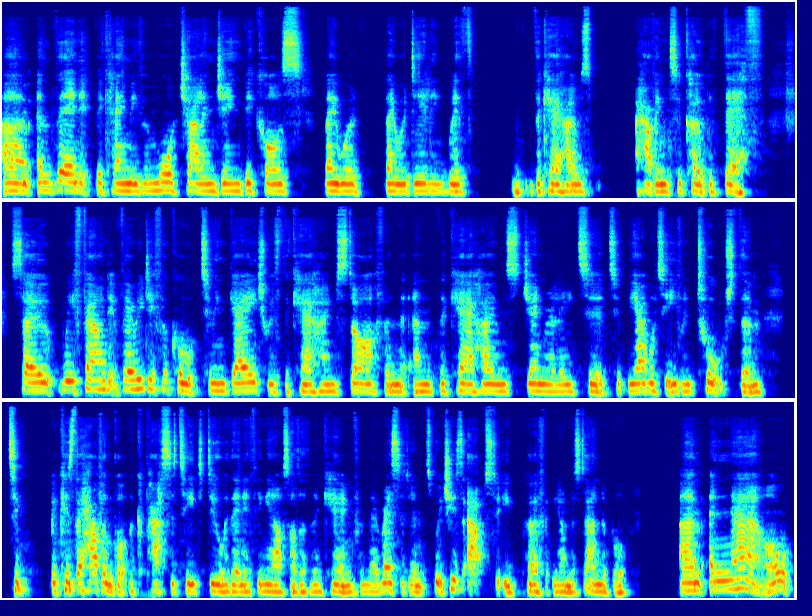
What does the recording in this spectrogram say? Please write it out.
Um, and then it became even more challenging because they were they were dealing with the care homes having to cope with death. So we found it very difficult to engage with the care home staff and, and the care homes generally to, to be able to even talk to them to, because they haven't got the capacity to deal with anything else other than caring for their residents, which is absolutely perfectly understandable. Um, and now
